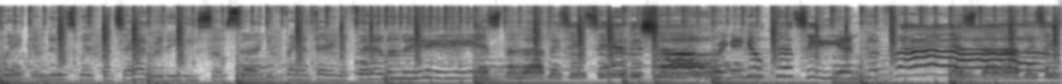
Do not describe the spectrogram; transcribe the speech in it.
Breaking news with integrity. So tell your friends and your family. It's the Lovelyti TV Show. Bringing you good tea and good vibes. It's the Lovelyti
